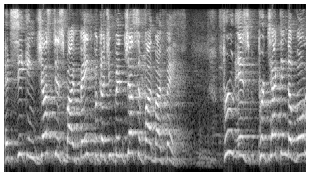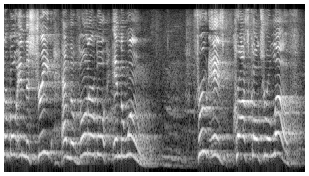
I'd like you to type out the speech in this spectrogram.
It's seeking justice by faith because you've been justified by faith. Fruit is protecting the vulnerable in the street and the vulnerable in the womb. Fruit is cross cultural love.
